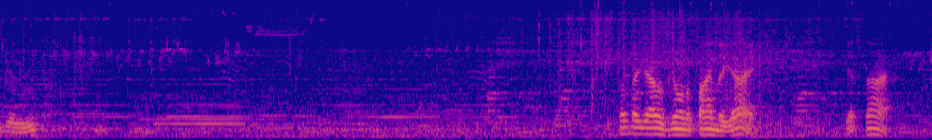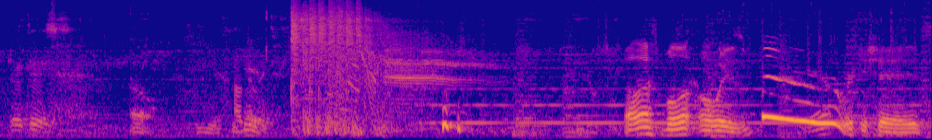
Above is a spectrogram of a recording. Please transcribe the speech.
the group. Thought that guy was going to find the guy. Guess not. There it is. Oh, yes, he I'll do it. That last bullet always woo, ricochets.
